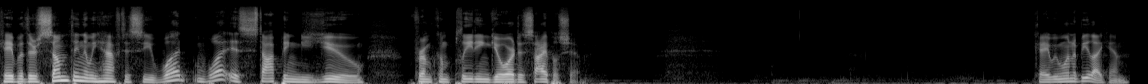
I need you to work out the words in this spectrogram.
Okay, but there's something that we have to see. What what is stopping you from completing your discipleship? Okay, we want to be like him.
